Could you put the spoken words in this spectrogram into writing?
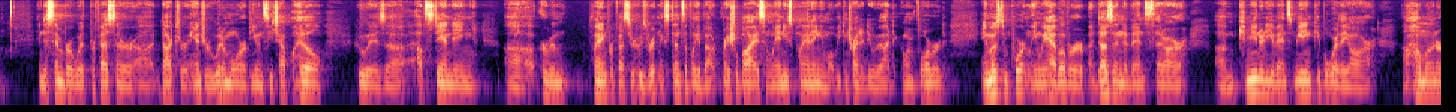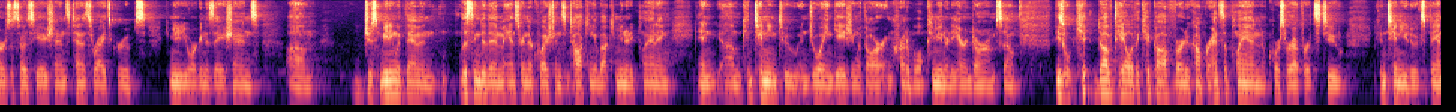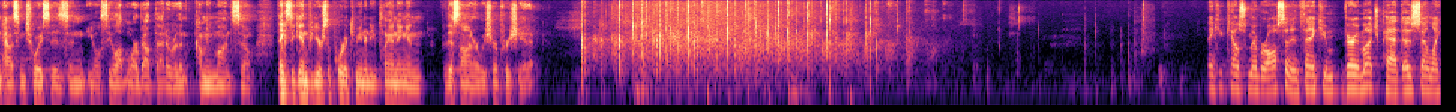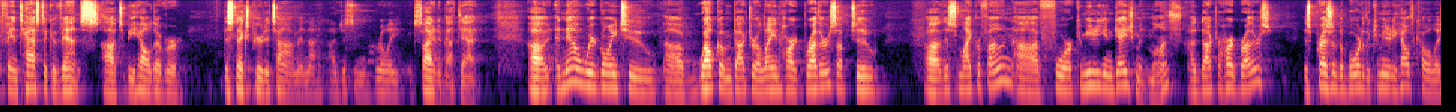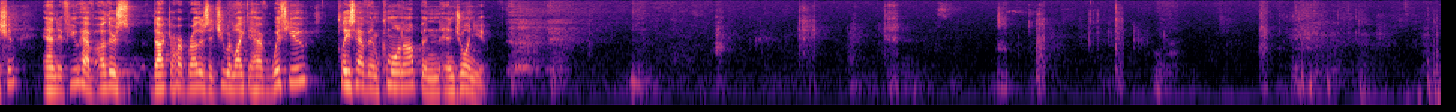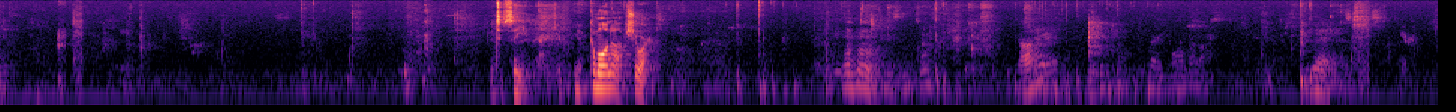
in December with Professor uh, Dr. Andrew Whittemore of UNC Chapel Hill, who is an outstanding uh, urban planning professor who's written extensively about racial bias and land use planning and what we can try to do about it going forward. And most importantly, we have over a dozen events that are um, community events, meeting people where they are, uh, homeowners associations, tenants' rights groups, community organizations, um, just meeting with them and listening to them, answering their questions, and talking about community planning, and um, continuing to enjoy engaging with our incredible community here in Durham. So these will dovetail with the kickoff of our new comprehensive plan, and of course, our efforts to continue to expand housing choices, and you'll see a lot more about that over the coming months. So thanks again for your support of community planning and for this honor. We sure appreciate it. Thank you, Councilmember Alston, and thank you very much, Pat. Those sound like fantastic events uh, to be held over this next period of time, and I I just am really excited about that. Uh, And now we're going to uh, welcome Dr. Elaine Hart Brothers up to uh, this microphone uh, for Community Engagement Month. Uh, Dr. Hart Brothers is President of the Board of the Community Health Coalition, and if you have others, Dr. Hart Brothers, that you would like to have with you, please have them come on up and and join you. Good to see you. Yeah, Come on up, sure.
